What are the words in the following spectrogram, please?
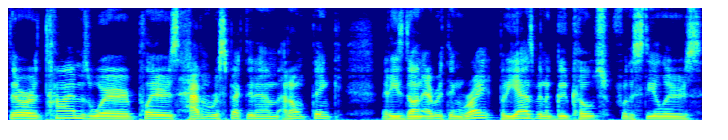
there are times where players haven't respected him. I don't think that he's done everything right, but he has been a good coach for the Steelers.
